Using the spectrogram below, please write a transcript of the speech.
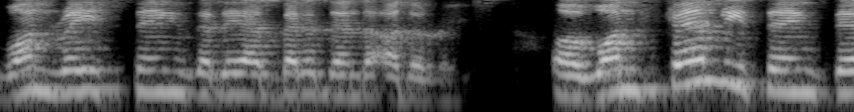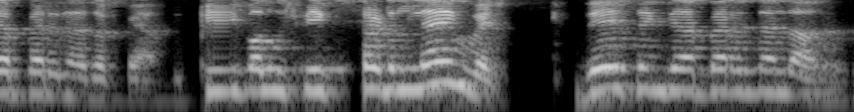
one race thinks that they are better than the other race, or one family thinks they are better than the other family. People who speak certain language, they think they are better than the other.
